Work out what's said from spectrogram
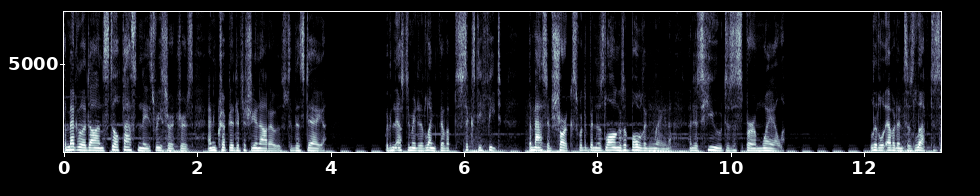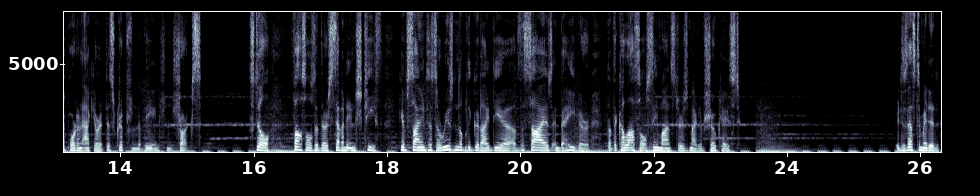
the megalodon still fascinates researchers and cryptid aficionados to this day. With an estimated length of up to 60 feet, the massive sharks would have been as long as a bowling lane and as huge as a sperm whale. Little evidence is left to support an accurate description of the ancient sharks. Still, fossils of their 7 inch teeth give scientists a reasonably good idea of the size and behavior that the colossal sea monsters might have showcased. It is estimated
